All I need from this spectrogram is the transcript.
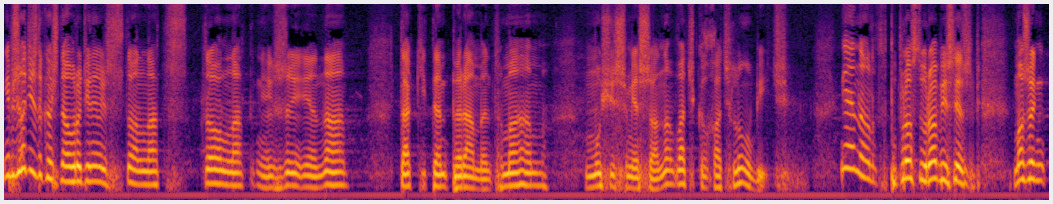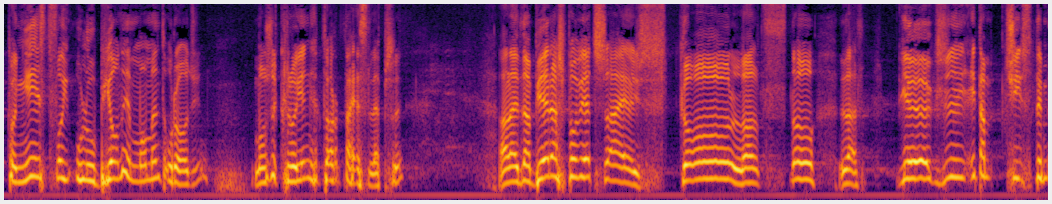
Nie przychodzisz do kogoś na urodziny już 100 lat, 100 lat, niech żyje na taki temperament mam. Musisz mnie szanować, kochać, lubić. Nie no, po prostu robisz, wiesz, może to nie jest twój ulubiony moment urodzin, może krojenie torta jest lepszy, ale nabierasz powietrza i 100 lat, 100 lat, niech żyje. I tam ci z tym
